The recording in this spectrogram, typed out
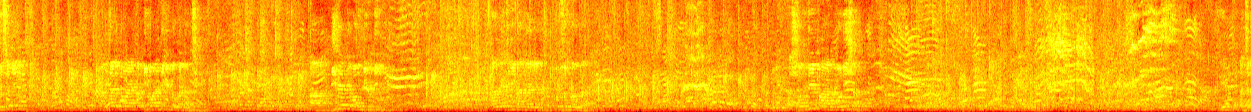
বিশ্বজিৎ, আমি একটা বি ওয়ান আছে। বিবেক এবং বিউটি। কালকে যিনি গান গাইলেন, খুব সুন্দর গান। সন্দীপ আর মনীষা। আচ্ছা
